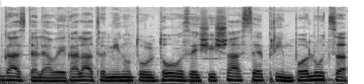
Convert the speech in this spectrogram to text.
Gazdele au egalat în minutul 26 prin păluță.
